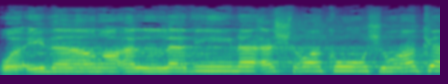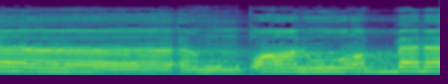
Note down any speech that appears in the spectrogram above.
وإذا رأى الذين أشركوا شركاءهم قالوا ربنا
